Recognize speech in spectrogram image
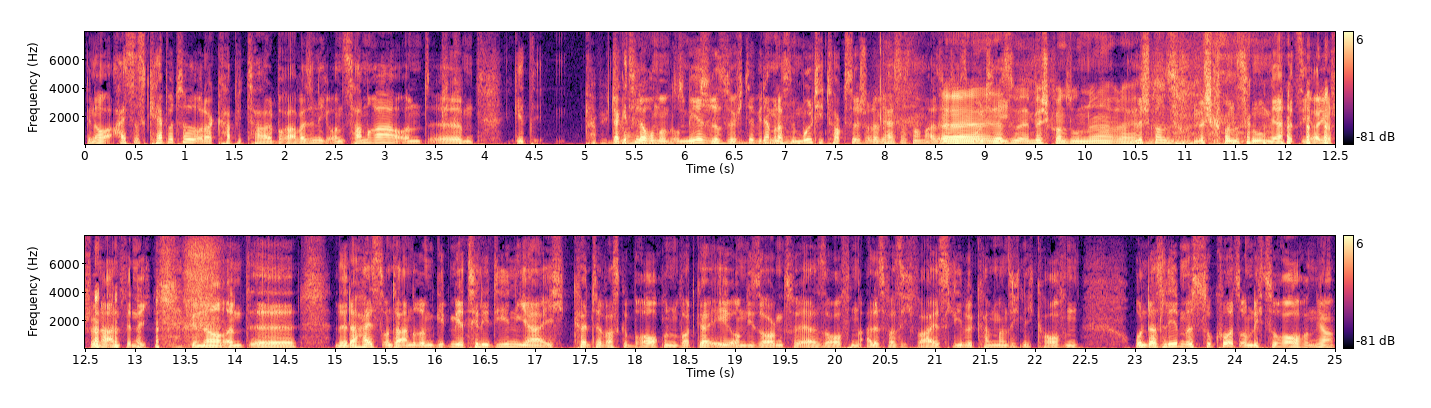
genau, heißt es Capital oder Capital Bra, weiß ich nicht, und Samra und ähm, geht Kapital, da geht's wiederum um, um mehrere? Süchte. Wie nennt man das? Mhm. Multitoxisch oder wie heißt das nochmal? Äh, das ist Mischkonsum, ne? Mischkonsum, Mischkonsum, ja, hört sich auch schöner an, finde ich. Genau, und äh, ne, da heißt unter anderem, gib mir Tilidin, ja, ich könnte was gebrauchen, Wodka eh, um die Sorgen zu ersaufen, alles, was ich weiß, Liebe kann man sich nicht kaufen. Und das Leben ist zu kurz, um dich zu rauchen, ja.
